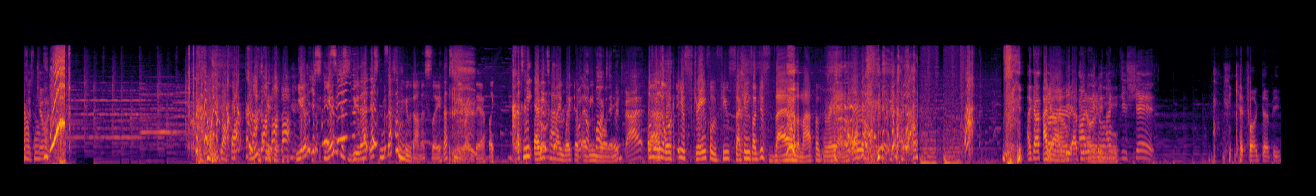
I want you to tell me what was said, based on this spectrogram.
I was bam, just bam. chilling. Oh my god! you ever just you ever just do that? That's that's a mood, honestly. That's me right there. Like that's me every time I wake up What every the fuck? morning. Stupid bat? I was gonna look at your stream for a few seconds. I'm just there on the map at the very end. I got I know. I, Yeah, didn't, Epi, I didn't do shit. Get fucked, Epi.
